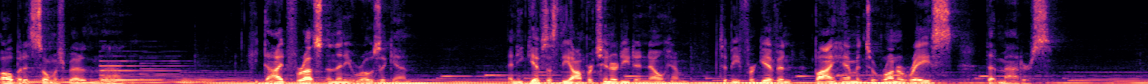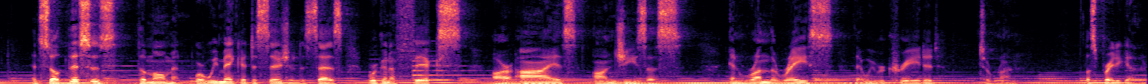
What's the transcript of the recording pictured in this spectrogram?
Oh, but it's so much better than that. He died for us, and then he rose again and He gives us the opportunity to know Him, to be forgiven by Him, and to run a race that matters. And so, this is the moment where we make a decision that says we're going to fix our eyes on Jesus and run the race that we were created to run. Let's pray together.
